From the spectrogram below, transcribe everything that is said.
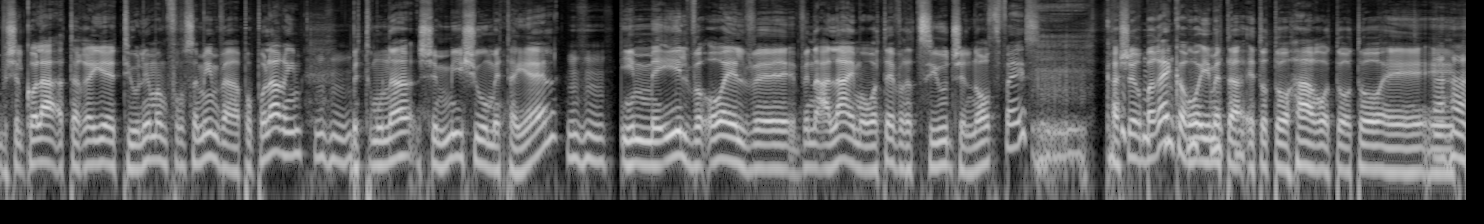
ושל כל האתרי אה, טיולים המפורסמים והפופולריים, מהמם, בתמונה שמישהו מטייל, מהמם. עם מעיל ואוהל ו- ונעליים או whatever ציוד של נורת' פייס, כאשר ברקע רואים את, ה- את אותו הר, אותו, אותו אה, אה,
